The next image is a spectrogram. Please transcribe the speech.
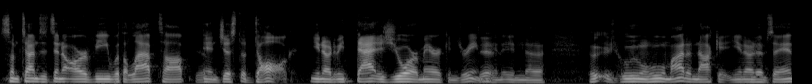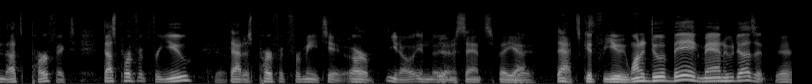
Sometimes it's in an RV with a laptop Yeah. and just a dog. You know what I mean? That is your American dream. Yeah. And, and uh, who, who, who am I to knock it? You know what I'm saying? That's perfect. If that's perfect for you, Yeah. that is perfect for me too. Or you know, in, in a sense. But yeah, Yeah. that's good for you. You want to do it big, man? Who doesn't? Yeah,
